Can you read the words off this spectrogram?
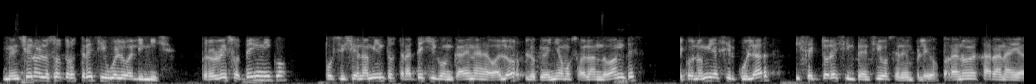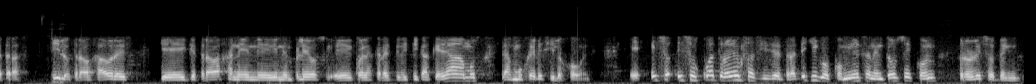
Menciono los otros tres y vuelvo al inicio. Progreso técnico, posicionamiento estratégico en cadenas de valor, lo que veníamos hablando antes, economía circular y sectores intensivos en empleo, para no dejar a nadie atrás. Sí, los trabajadores que, trabajan en, empleos eh, con las características que damos, las mujeres y los jóvenes. Eh, esos cuatro énfasis estratégicos comienzan entonces con progreso técnico.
